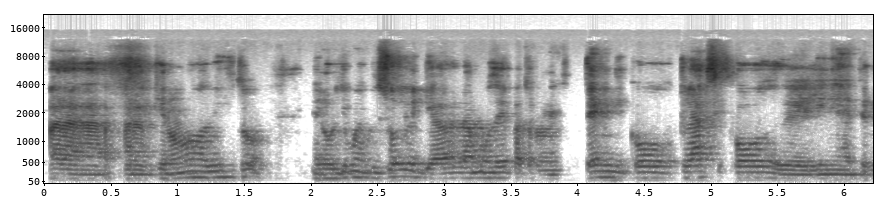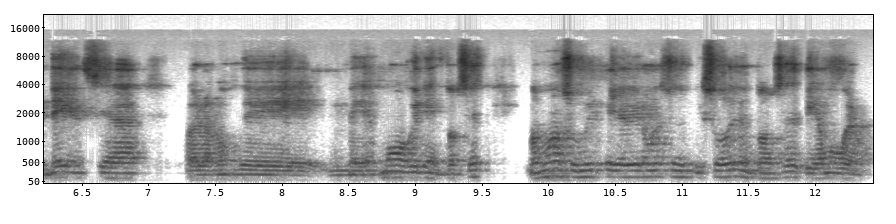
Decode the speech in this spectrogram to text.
para, para el que no nos ha visto, en el último episodio ya hablamos de patrones técnicos clásicos, de líneas de tendencia, hablamos de medios móviles, entonces vamos a asumir que ya vieron esos episodios, entonces digamos, bueno,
